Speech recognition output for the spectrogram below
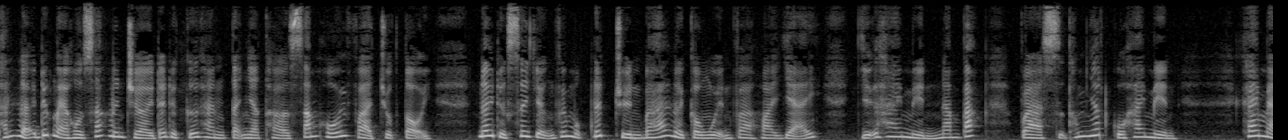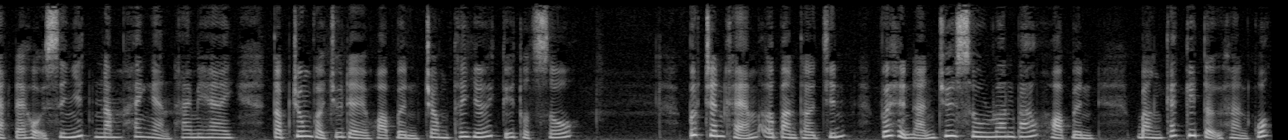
Thánh lễ Đức Mẹ Hồn Sắc lên trời đã được cử hành tại nhà thờ sám hối và chuộc tội, nơi được xây dựng với mục đích truyền bá lời cầu nguyện và hòa giải giữa hai miền Nam Bắc và sự thống nhất của hai miền. Khai mạc Đại hội Sinit năm 2022 tập trung vào chủ đề hòa bình trong thế giới kỹ thuật số. Bức tranh khảm ở bàn thờ chính với hình ảnh Chúa Giêsu loan báo hòa bình bằng các ký tự Hàn Quốc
